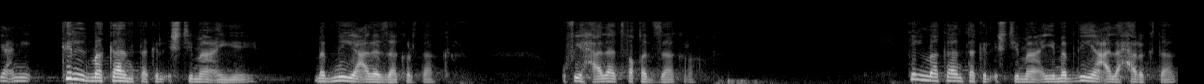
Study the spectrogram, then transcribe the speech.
يعني كل مكانتك الاجتماعية مبنية على ذاكرتك وفي حالات فقد ذاكرة. كل مكانتك الاجتماعية مبنية على حركتك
